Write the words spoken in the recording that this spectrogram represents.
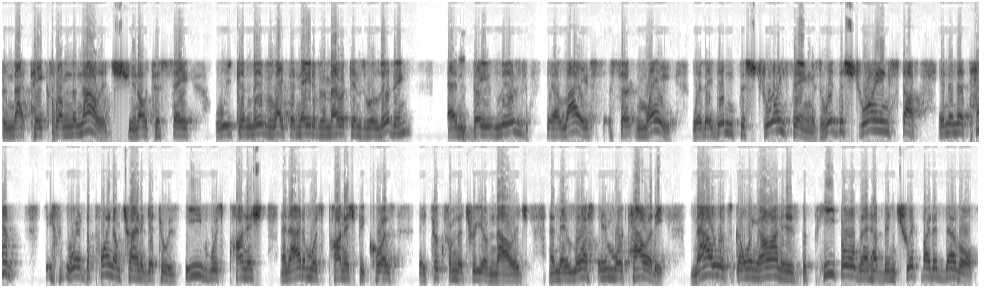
to not take from the knowledge. You know, to say we can live like the Native Americans were living, and mm. they live their lives a certain way where they didn't destroy things. We're destroying stuff in an attempt. Where the point I'm trying to get to is Eve was punished and Adam was punished because they took from the tree of knowledge and they lost immortality. Now what's going on is the people that have been tricked by the devil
